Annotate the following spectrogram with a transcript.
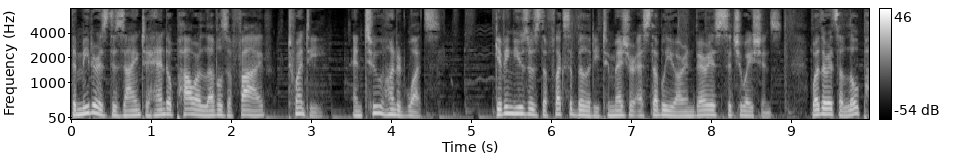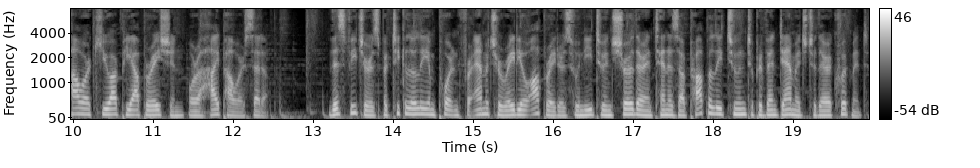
The meter is designed to handle power levels of 5, 20, and 200 watts, giving users the flexibility to measure SWR in various situations, whether it's a low power QRP operation or a high power setup. This feature is particularly important for amateur radio operators who need to ensure their antennas are properly tuned to prevent damage to their equipment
